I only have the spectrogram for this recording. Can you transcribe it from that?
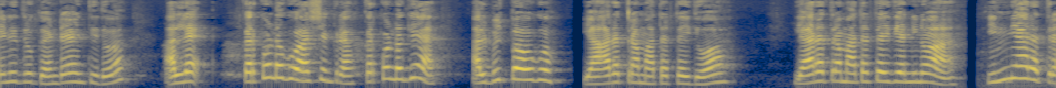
ಏನಿದ್ರು ಗಂಡ ಅಂತಿದ್ರು ಅಲ್ಲೇ. ಕರ್ಕೊಂಡೋಗು ಆಶಂಕರ. ಕರ್ಕೊಂಡೋಗಿ ಅಲ್ಲಿ ಬಿಟ್ಟು ಹೋಗು. ಯಾರ ಹತ್ರ ಮಾತಾಡ್ತಾ ಇದೀವೋ ಯಾರ ಹತ್ರ ಮಾತಾಡ್ತಾ ಇದೀಯ ನೀನು? ಇನ್ಯಾರ ಹತ್ರ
